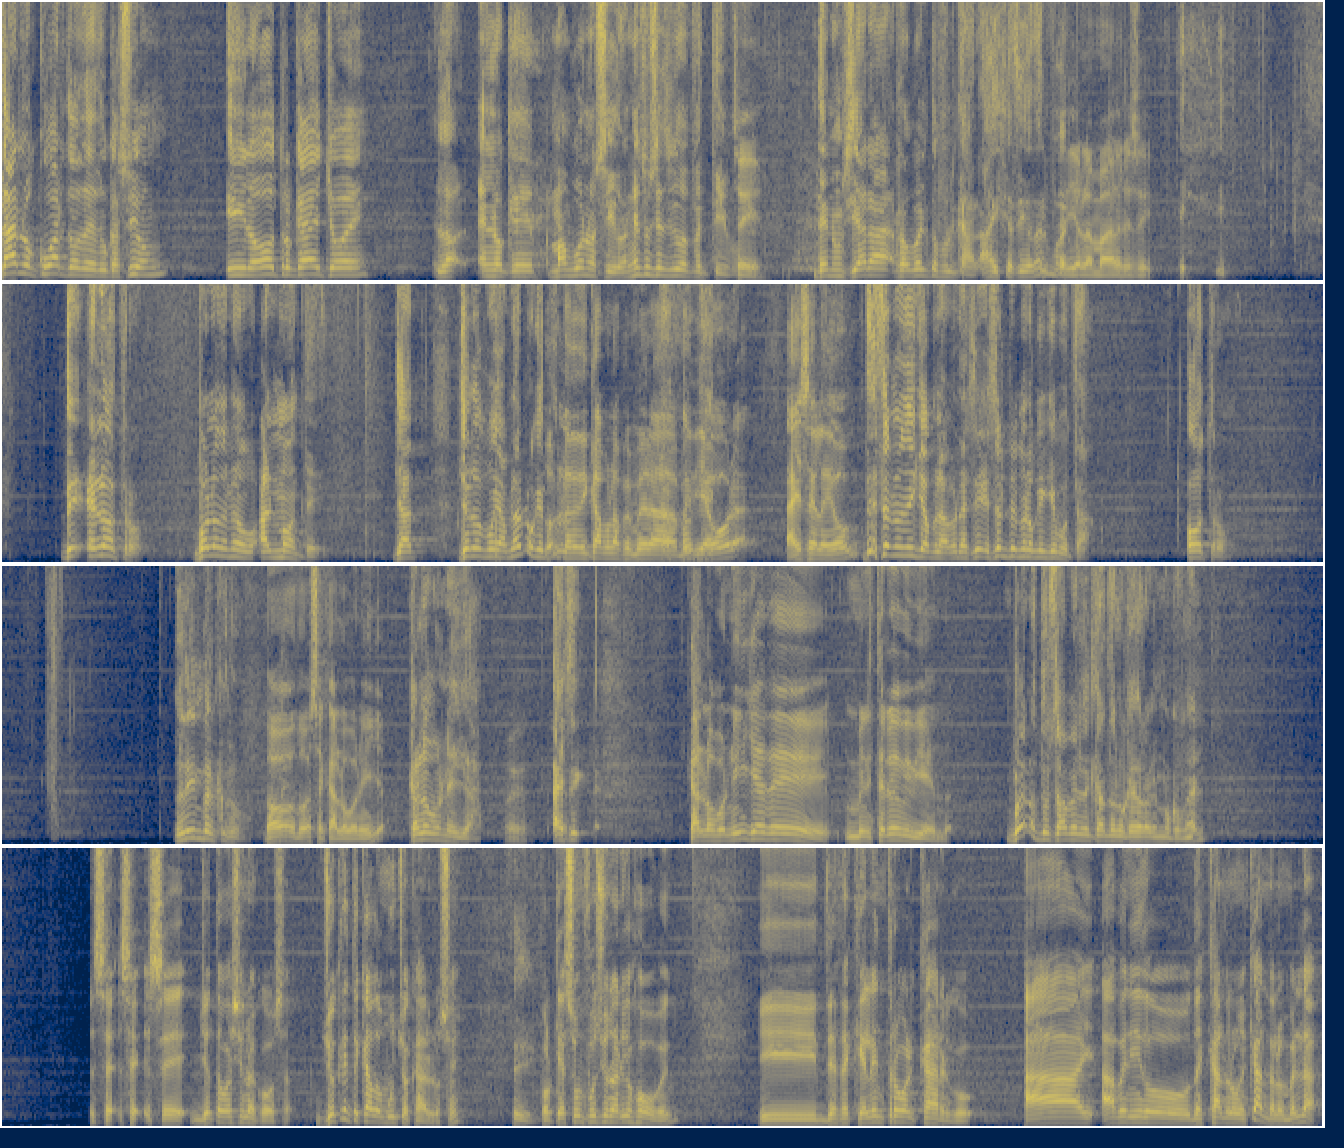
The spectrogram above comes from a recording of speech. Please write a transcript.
botar los cuartos de educación y lo otro que ha hecho es, la- en lo que más bueno ha sido, en eso sí ha sido efectivo, Sí, denunciar a Roberto Fulcar. Ahí sí ha sido del dio la madre, sí. De- el otro, vuelvo de nuevo al monte. Ya, yo no voy a hablar porque No, tú- le dedicamos la primera media hora a ese león. de eso no hay que hablar. Ese ese es el primero que hay que votar. Otro. Limber Cruz, No, no, ese es Carlos Bonilla. Carlos Bonilla. Eh, Carlos Bonilla de Ministerio de Vivienda. bueno, tú sabes el escándalo que hay ahora mismo con él. Se- se- se- yo te voy a decir una cosa. Yo he criticado mucho a Carlos, ¿eh? Sí. porque es un funcionario joven y desde que él entró al cargo ha, ha venido de escándalo en escándalo, en verdad.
